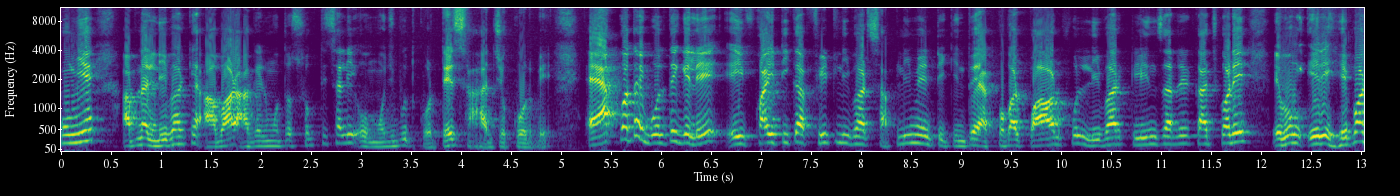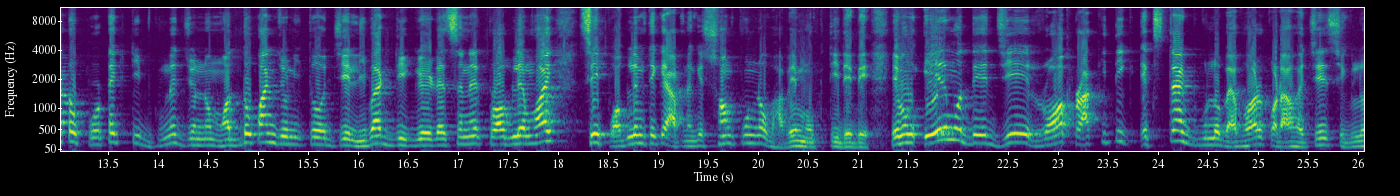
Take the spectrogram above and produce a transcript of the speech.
কমিয়ে আপনার লিভারকে আবার আগের মতো শক্তিশালী ও মজবুত করতে সাহায্য করবে। এক কথায় বলতে গেলে, এই ফাইটিকা ফিট লিভার সাপ্লিমেন্টটি কিন্তু এক প্রকার পাওয়ারফুল লিভার ক্লিনজারের কাজ করে এবং এর হেপাটো প্রোটেকটিভ গুণের জন্য মদ্যপানজনিত যে লিভার ডিগ্রেডেশনের প্রবলেম হয়, সেই প্রবলেম থেকে আপনাকে সম্পূর্ণভাবে মুক্তি দেবে। এবং এর মধ্যে যে র প্রাকৃতিক এক্সট্রাক্টগুলো ব্যবহার করা হয়েছে, সেগুলো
